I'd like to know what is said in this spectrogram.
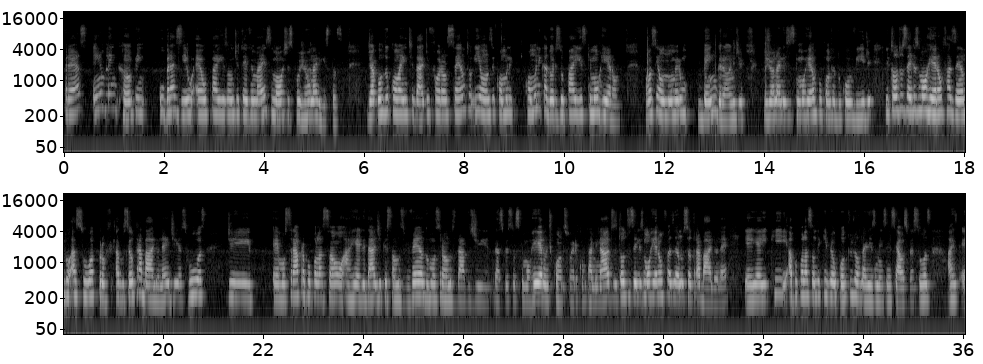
Press Emblem Camping, o Brasil é o país onde teve mais mortes por jornalistas. De acordo com a entidade, foram 111 comuni comunicadores do país que morreram. Então, assim, é um número bem grande de jornalistas que morreram por conta do Covid e todos eles morreram fazendo a sua o seu trabalho, né, de ir às ruas, de é, mostrar para a população a realidade que estamos vivendo, mostrando os dados de, das pessoas que morreram, de quantos foram contaminados e todos eles morreram fazendo o seu trabalho, né? E é aí que a população tem que ver o quanto o jornalismo é essencial, as pessoas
